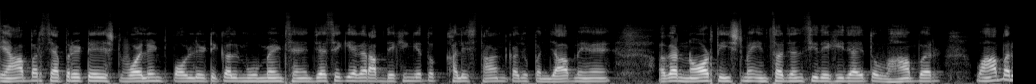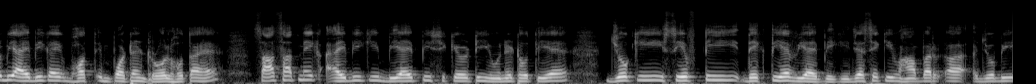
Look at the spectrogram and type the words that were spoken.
यहाँ पर सेपरेटिस्ट वायलेंट पॉलिटिकल मूवमेंट्स हैं। जैसे कि अगर आप देखेंगे तो खालिस्तान का जो पंजाब में है, अगर नॉर्थ ईस्ट में इंसर्जेंसी देखी जाए तो वहाँ पर वहाँ पर भी आईबी का एक बहुत इंपॉर्टेंट रोल होता है। साथ साथ में एक आईबी की वीआईपी सिक्योरिटी यूनिट होती है, जो कि सेफ्टी देखती है वीआईपी की। जैसे कि वहाँ पर जो भी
